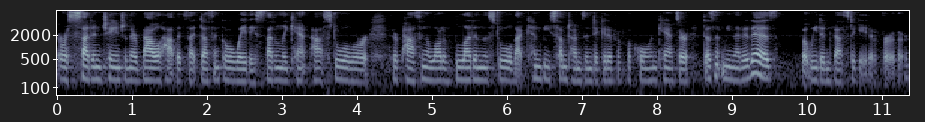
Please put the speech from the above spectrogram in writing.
or a sudden change in their bowel habits that doesn't go away. They suddenly can't pass stool or they're passing a lot of blood in the stool. That can be sometimes indicative of a colon cancer. Doesn't mean that it is, but we'd investigate it further.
